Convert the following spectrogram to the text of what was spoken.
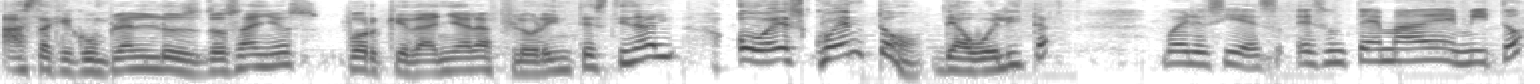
hasta que cumplan los dos años porque daña la flora intestinal? ¿O es cuento de abuelita? Bueno, sí, es, es un tema de mito.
